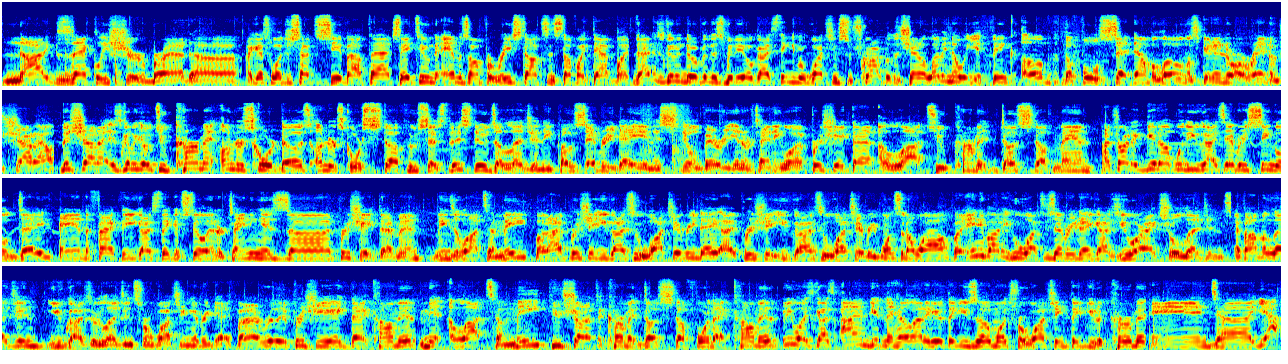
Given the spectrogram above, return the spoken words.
not exactly sure, Brad. Uh, I guess we'll just have to see about that. Stay tuned to Amazon for restocks and stuff like that. But that is going to do it for this video, guys. Thank you for watching. Subscribe to the channel. Let me know what you think of the full set down below. And let's get into our random shout out. This shout out is going to go to Kermit underscore does underscore stuff who says this dude's a legend. He posts every day and is still very entertaining. Well, I appreciate that a lot to Kermit does stuff, man. I try to get up with you guys every single day and the fact that you guys think it's still entertaining is, uh, I appreciate that, man. It means a lot to me, but I appreciate you guys who watch every day. I appreciate you guys who watch every once in a while, but anybody who watches every day, guys, you are actual legends. If I'm a legend, you guys are legends for watching every day. But I really appreciate that comment. Meant a lot to me. Huge shout out to Kermit Does Stuff for that comment. Anyways, guys, I am getting the hell out of here. Thank you so much for watching. Thank you to Kermit. And, uh, yeah.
